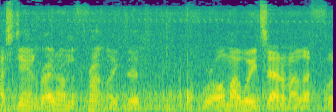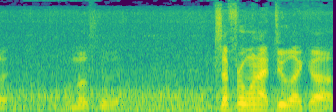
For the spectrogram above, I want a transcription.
I stand right on the front like this, where all my weight's at on my left foot, well, most of it. Except for when I do like a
